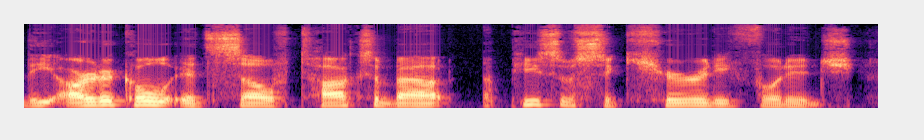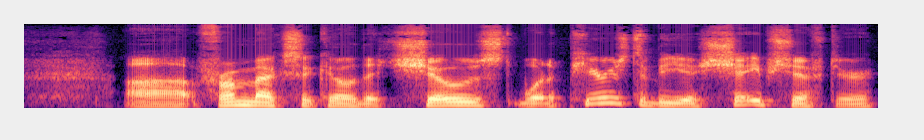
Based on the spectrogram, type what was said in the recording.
the article itself talks about a piece of security footage uh, from Mexico that shows what appears to be a shapeshifter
